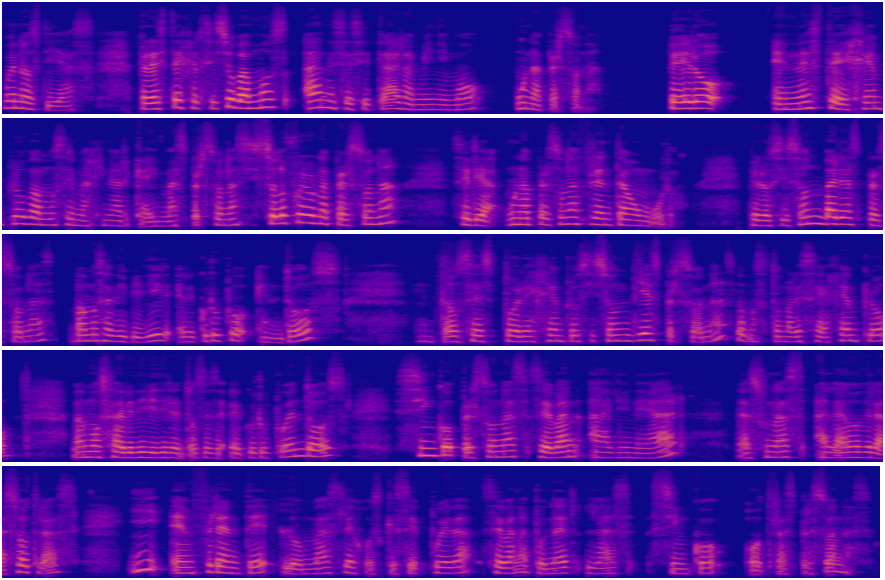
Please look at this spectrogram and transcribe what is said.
Buenos días. Para este ejercicio vamos a necesitar a mínimo una persona. Pero en este ejemplo vamos a imaginar que hay más personas. Si solo fuera una persona, sería una persona frente a un muro. Pero si son varias personas, vamos a dividir el grupo en dos. Entonces, por ejemplo, si son 10 personas, vamos a tomar ese ejemplo, vamos a dividir entonces el grupo en dos. Cinco personas se van a alinear las unas al lado de las otras y enfrente, lo más lejos que se pueda, se van a poner las cinco otras personas.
